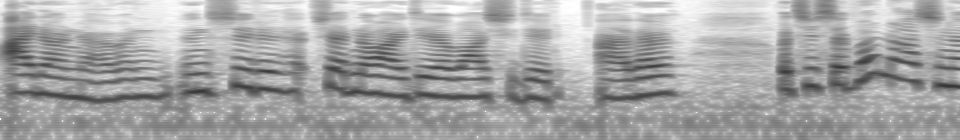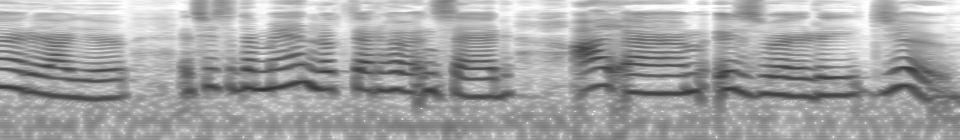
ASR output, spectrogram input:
I don't know. And, and she, did, she had no idea why she did either. But she said, What nationality are you? And she said, The man looked at her and said, I am Israeli Jew.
